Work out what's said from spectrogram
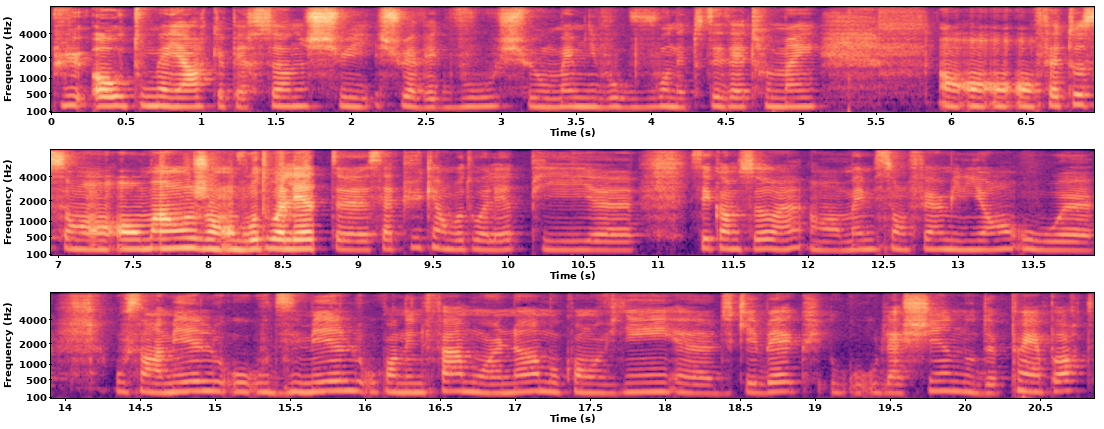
plus haute ou meilleure que personne. Je suis, je suis avec vous, je suis au même niveau que vous, on est tous des êtres humains. On, fait tous, on, mange, on, va aux toilettes, euh, ça pue quand on va aux toilettes, puis euh, c'est comme ça, hein? même si on fait un million ou, euh, ou 100 000 ou, ou 10 000, ou qu'on est une femme ou un homme, ou qu'on vient du Québec ou, de la Chine ou de peu importe,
